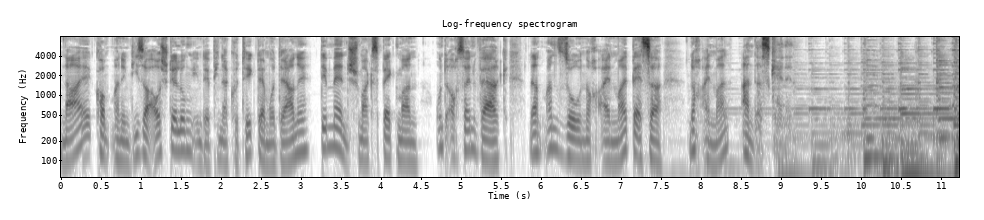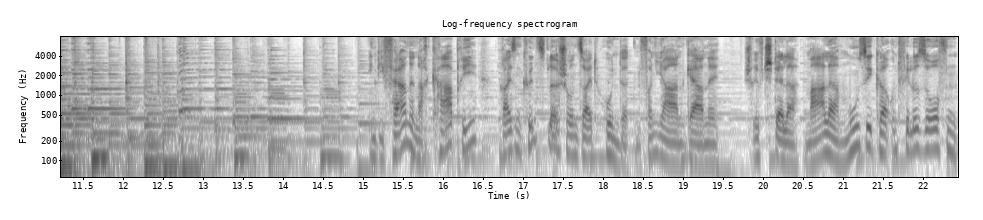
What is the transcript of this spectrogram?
Nahe kommt man in dieser Ausstellung in der Pinakothek der Moderne dem Mensch Max Beckmann und auch sein Werk lernt man so noch einmal besser, noch einmal anders kennen. In die Ferne nach Capri reisen Künstler schon seit Hunderten von Jahren gerne. Schriftsteller, Maler, Musiker und Philosophen,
